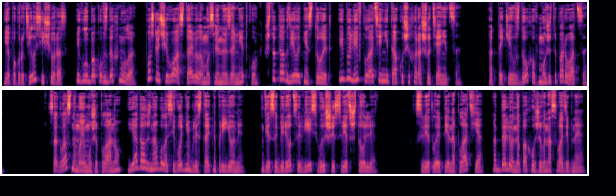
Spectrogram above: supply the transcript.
Я покрутилась еще раз и глубоко вздохнула, после чего оставила мысленную заметку, что так делать не стоит, ибо ли в платье не так уж и хорошо тянется. От таких вздохов может и порваться. Согласно моему же плану, я должна была сегодня блистать на приеме, где соберется весь высший свет что ли. Светлая пена платье, отдаленно похожего на свадебное,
